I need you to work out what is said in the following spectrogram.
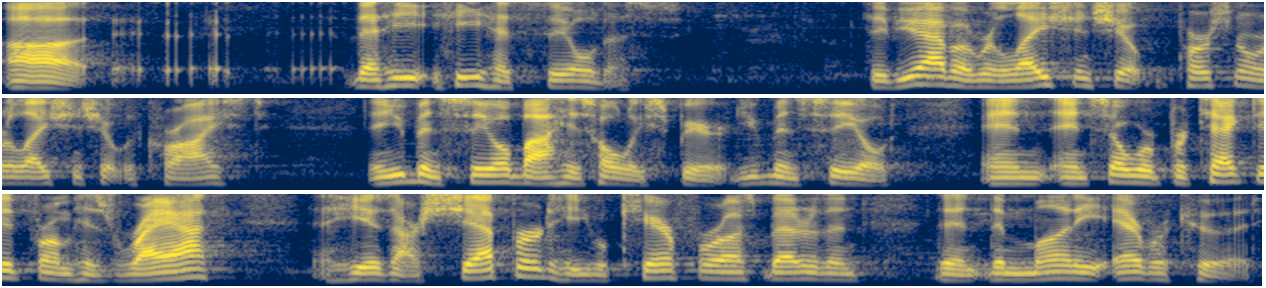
uh, that he, he has sealed us. See, if you have a relationship, personal relationship with Christ, then you've been sealed by His Holy Spirit. You've been sealed. And, and so we're protected from His wrath. He is our shepherd. He will care for us better than than, than money ever could.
